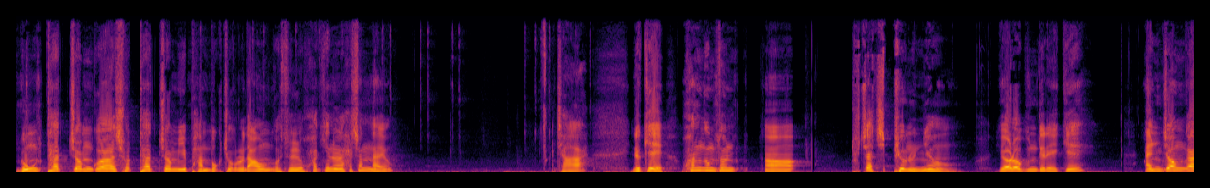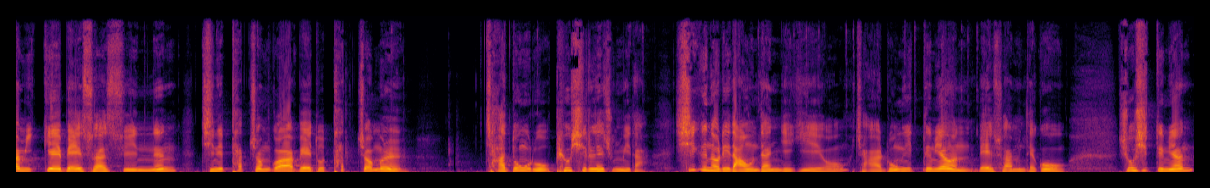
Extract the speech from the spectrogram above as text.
롱타점과 숏타점이 반복적으로 나온 것을 확인을 하셨나요? 자, 이렇게 황금손 어, 투자 지표는요. 여러분들에게 안정감 있게 매수할 수 있는 진입 타점과 매도 타점을 자동으로 표시를 해줍니다. 시그널이 나온다는 얘기예요. 자, 롱이 뜨면 매수하면 되고, 숏이 뜨면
